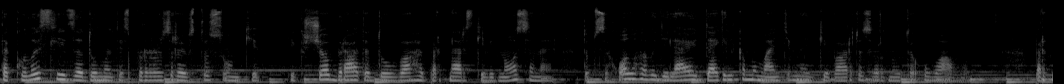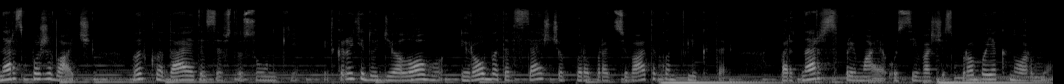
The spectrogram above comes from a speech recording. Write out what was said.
Та коли слід задуматись про розрив стосунків, якщо брати до уваги партнерські відносини, то психологи виділяють декілька моментів, на які варто звернути увагу. Партнер-споживач, ви вкладаєтеся в стосунки, відкриті до діалогу і робите все, щоб пропрацювати конфлікти. Партнер сприймає усі ваші спроби як норму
